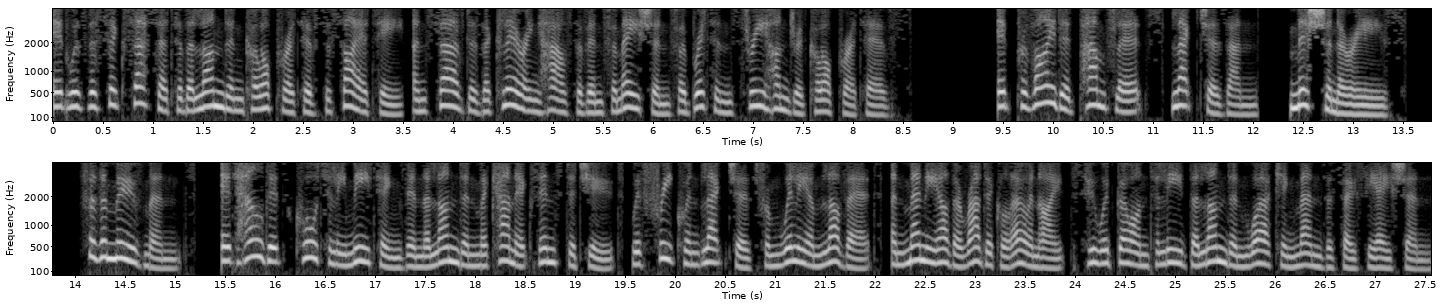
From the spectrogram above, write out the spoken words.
It was the successor to the London Cooperative Society, and served as a clearing house of information for Britain's 300 cooperatives. It provided pamphlets, lectures and «missionaries» for the movement. It held its quarterly meetings in the London Mechanics' Institute, with frequent lectures from William Lovett, and many other radical Owenites who would go on to lead the London Working Men's Association.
